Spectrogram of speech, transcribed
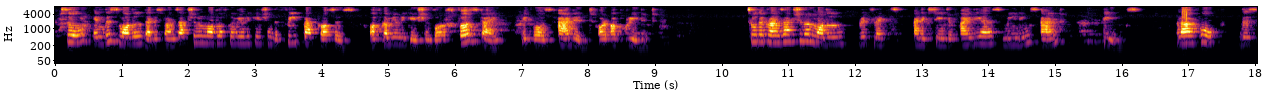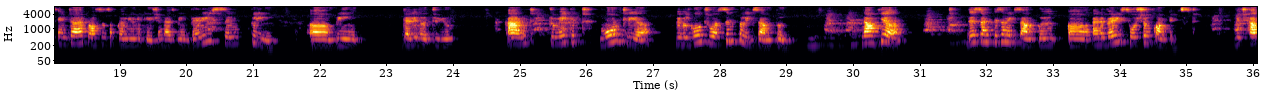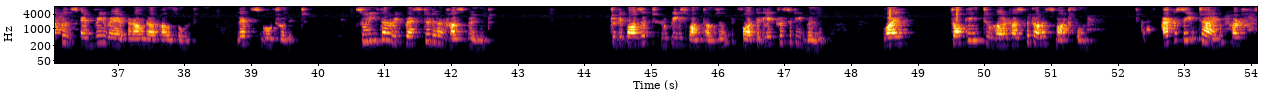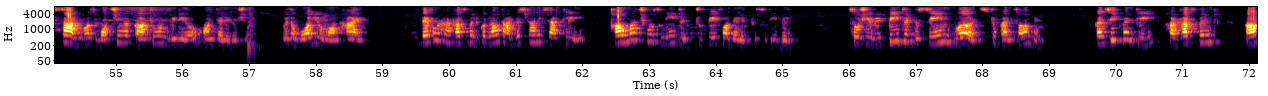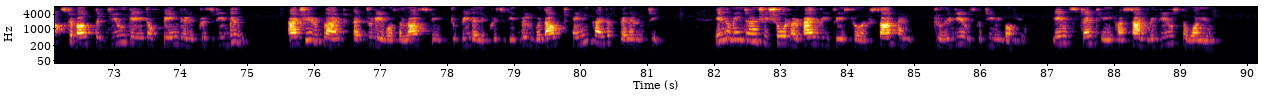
So, in this model, that is transactional model of communication, the feedback process of communication was first time it was added or upgraded. So, the transactional model reflects an exchange of ideas, meanings, and feelings. And I hope this entire process of communication has been very simply uh, being delivered to you. And to make it more clear, we will go through a simple example. Now here, this is an example uh, and a very social context, which happens everywhere around our household. Let's go through it. Sunita requested her husband to deposit rupees 1000 for the electricity bill while talking to her husband on a smartphone. At the same time, her son was watching a cartoon video on television with a volume on high. Therefore, her husband could not understand exactly how much was needed to pay for the electricity bill. So she repeated the same words to confirm him. Consequently, her husband asked about the due date of paying the electricity bill, and she replied that today was the last day to pay the electricity bill without any kind of penalty. In the meantime, she showed her angry face to her son and to reduce the TV volume. Instantly, her son reduced the volume.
